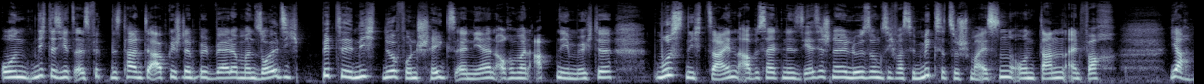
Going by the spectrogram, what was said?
Und nicht, dass ich jetzt als Fitness-Tante abgestempelt werde, man soll sich bitte nicht nur von Shakes ernähren, auch wenn man abnehmen möchte. Muss nicht sein, aber es ist halt eine sehr, sehr schnelle Lösung, sich was im Mixer zu schmeißen und dann einfach, ja,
